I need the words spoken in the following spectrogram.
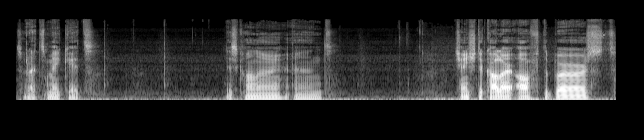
So let's make it this color and change the color of the burst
